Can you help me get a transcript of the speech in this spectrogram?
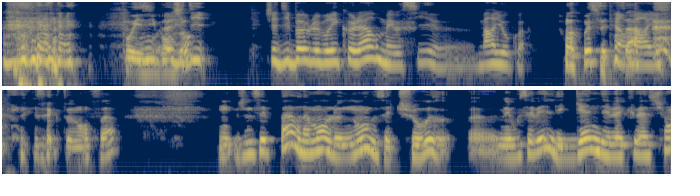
Poésie, Ou, euh, j'ai bonjour. dit, j'ai dit Bob le bricoleur, mais aussi euh, Mario, quoi. ouais, c'est Super ça. Mario. Exactement ça. Donc, Je ne sais pas vraiment le nom de cette chose, euh, mais vous savez, les gaines d'évacuation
